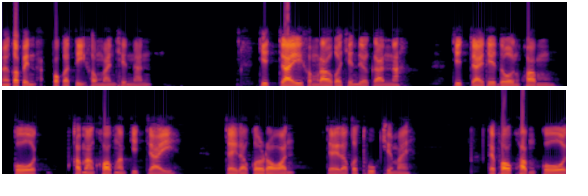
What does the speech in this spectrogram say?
มันก็เป็นปกติของมันเช่นนั้น จิตใจของเราก็เช่นเดียวกันนะจิตใจที่โดนความ โกรธเข้ามาครอบงำจิตใจ ใจเราก็ร้อน ใจเราก็ทุกข์ใช่ไหม แต่พอความโกรธ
